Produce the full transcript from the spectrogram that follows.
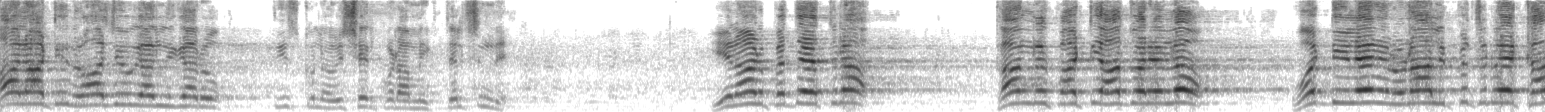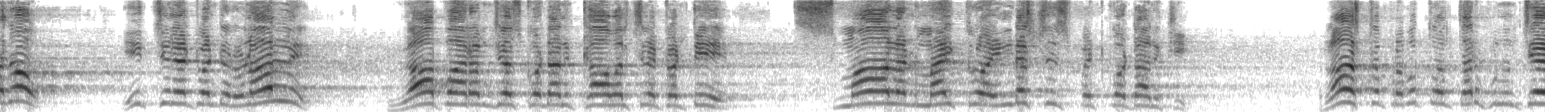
ఆనాటి రాజీవ్ గాంధీ గారు తీసుకున్న విషయం కూడా మీకు తెలిసిందే. ఈనాడు పెద్ద ఎత్తున కాంగ్రెస్ పార్టీ ఆధ్వర్యంలో వడ్డీ లేని రుణాలు ఇప్పించడమే కాదు ఇచ్చినటువంటి రుణాల్ని వ్యాపారం చేసుకోవడానికి కావలసినటువంటి స్మాల్ అండ్ మైక్రో ఇండస్ట్రీస్ పెట్టుకోవడానికి రాష్ట్ర ప్రభుత్వం తరఫు నుంచే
